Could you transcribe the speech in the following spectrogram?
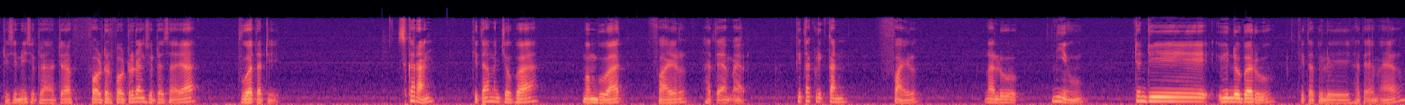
di sini sudah ada folder-folder yang sudah saya buat tadi. Sekarang kita mencoba membuat file HTML. Kita klikkan file lalu new dan di window baru kita pilih HTML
